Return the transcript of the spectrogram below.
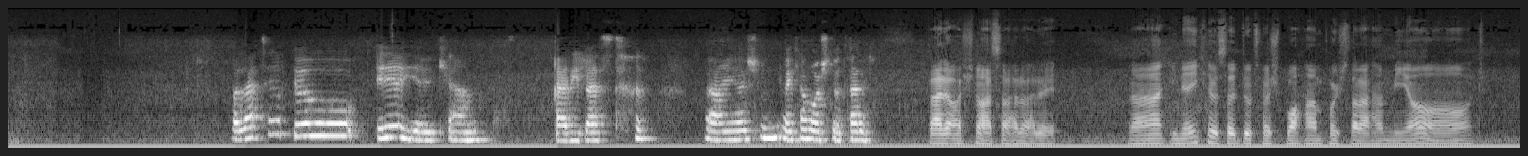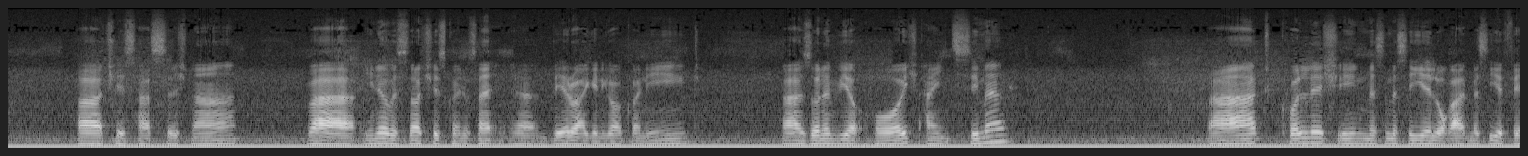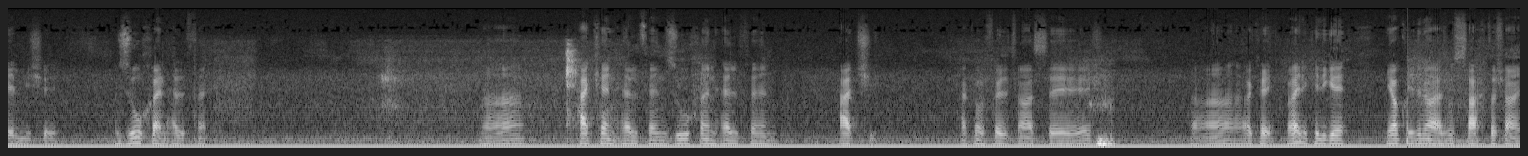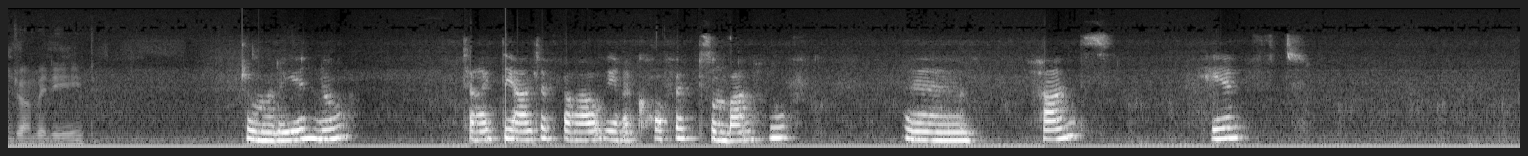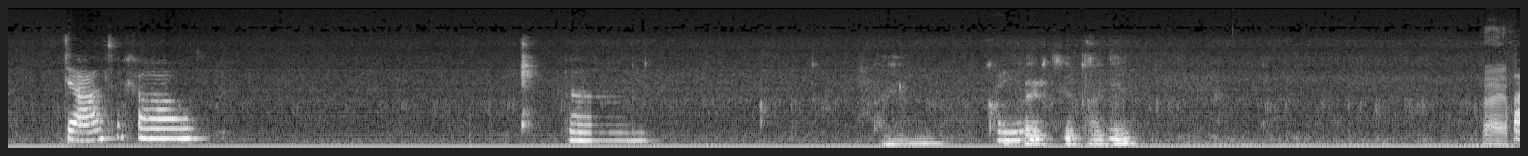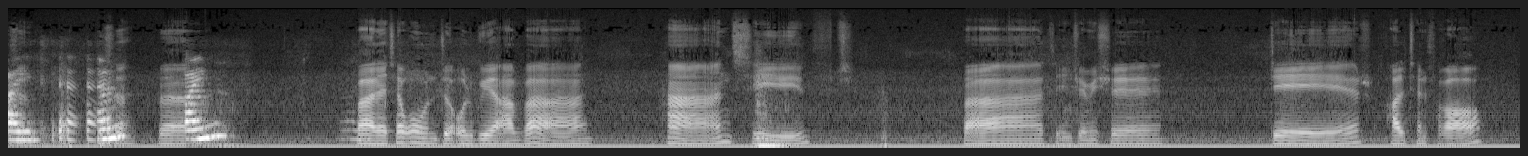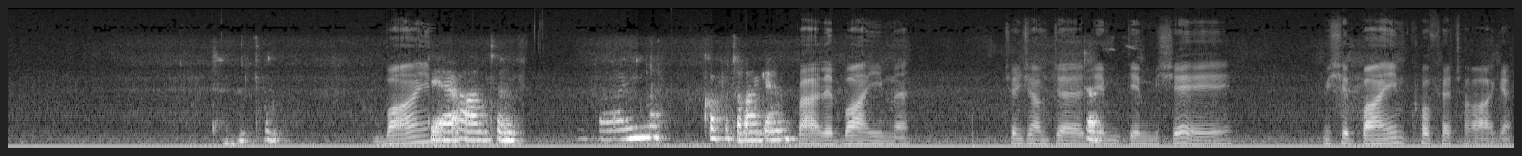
حالت ب و ا یکم قریب است. بقیهشون یکم آشناتره. بله آشنا هست آره آره. نه اینایی که مثلا دوتاش با هم پشت هم میاد چیز هستش نه؟ و اینو به چیز کنید؟ مثلا ب رو اگه نگاه کنید sollen wir euch ein Zimmer بعد کلش این مثل مثل یه لغت مثل یه فعل میشه. helfen نه؟ packen helfen suchen helfen هرچی. هرکن فعلتون هستش. اوکی. ولی که دیگه یا کنید اینو از اون سختش انجام بدید شماره 9 trägt die alte Frau ihre Koffer zum Bahnhof. Äh, Hans hilft der alte Frau ähm, Koffer zu packen. Beim بله طبق اون جو- الگوی اول هنس هیلفت بعد اینجا میشه در beim der alten beim Koffertragen. بله بایم چون اینجا هم دم میشه. میشه بایم کفر تراگن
